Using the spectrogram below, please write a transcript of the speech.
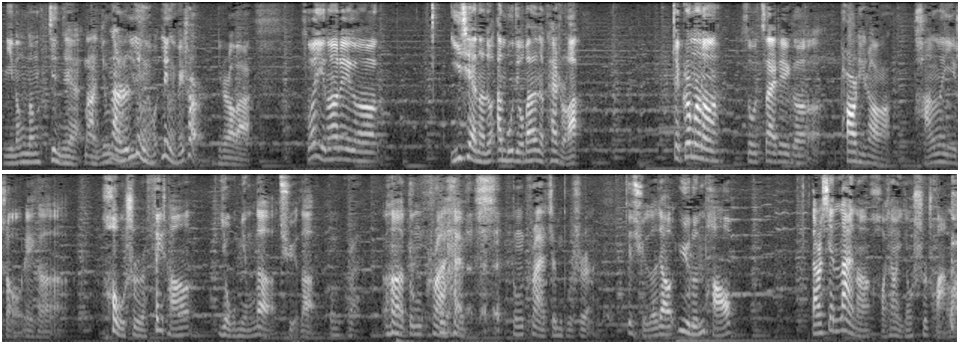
你能不能进去？那那是另一另一回事儿，你知道吧？所以呢，这个一切呢就按部就班就开始了。这哥们儿呢就在这个 party 上啊弹了一首这个后世非常有名的曲子。Don't cry 啊，Don't cry，Don't cry，真不是。这曲子叫《玉轮袍》，但是现在呢好像已经失传了。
